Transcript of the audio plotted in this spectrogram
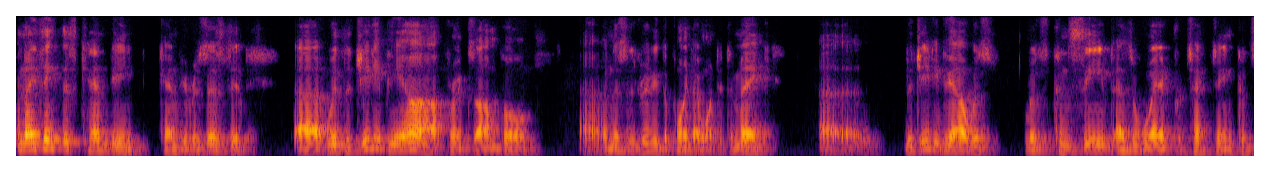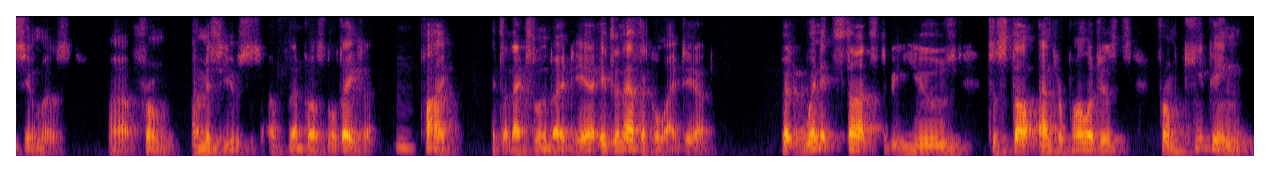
and I think this can be can be resisted. Uh, with the GDPR, for example, uh, and this is really the point I wanted to make, uh, the GDPR was was conceived as a way of protecting consumers uh, from a misuse of their personal data. Mm. Fine, it's an excellent idea. It's an ethical idea. But when it starts to be used to stop anthropologists from keeping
